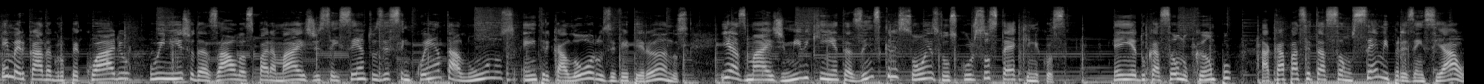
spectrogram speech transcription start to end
Em mercado agropecuário, o início das aulas para mais de 650 alunos, entre calouros e veteranos, e as mais de 1.500 inscrições nos cursos técnicos. Em Educação no Campo, a capacitação semipresencial,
